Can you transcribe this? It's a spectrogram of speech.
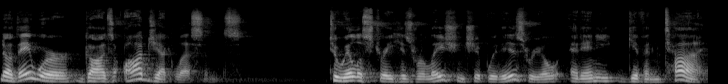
No, they were God's object lessons to illustrate his relationship with Israel at any given time.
